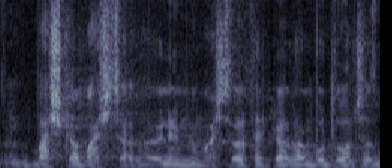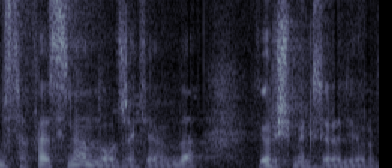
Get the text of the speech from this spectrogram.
Başka maçlarda, önemli maçlarda tekrardan burada olacağız. Bu sefer Sinan da olacak yanımda. Görüşmek üzere diyorum.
